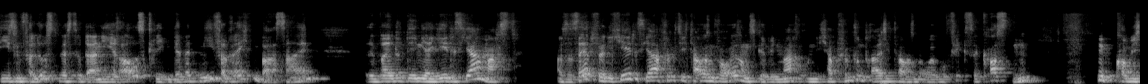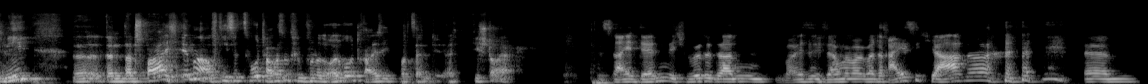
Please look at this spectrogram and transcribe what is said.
diesen Verlust wirst du da nie rauskriegen. Der wird nie verrechenbar sein, weil du den ja jedes Jahr machst. Also selbst wenn ich jedes Jahr 50.000 Veräußerungsgewinn mache und ich habe 35.000 Euro fixe Kosten, komme ich nie, äh, dann, dann spare ich immer auf diese 2.500 Euro 30 Prozent die Steuer. Es sei denn, ich würde dann, weiß nicht, sagen wir mal über 30 Jahre ähm,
